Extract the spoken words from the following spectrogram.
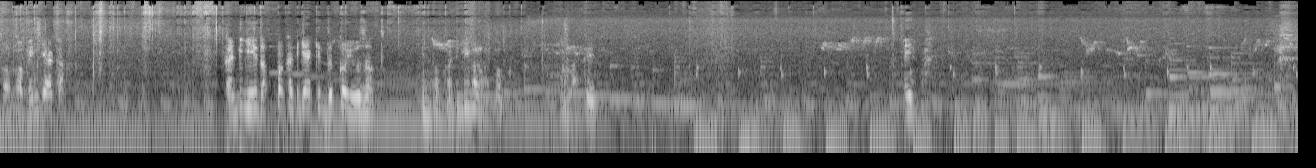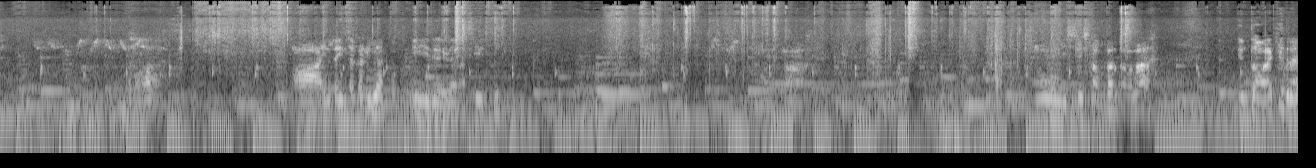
ಸ್ವಲ್ಪ ಬೆಂಕಿ ಹಾಕ. ಕಟ್ಟಿಗೆ ದಪ್ಪ ಕಟ್ಟಿಗೆ ಹಾಕಿದ್ದಕ್ಕೂ ಯೂಸ್ ಆಯ್ತು ಇಂಥ ಕಟ್ಟಿಗೆಗಳು ಹಾಕ್ಬೇಕು. ಒಂದು ನಾಲ್ಕೈದು ಅಯ್ಯಪ್ಪ ಆ. ಆ ಇಂಥ ಇಂಥ ಕಟ್ಟಿಗೆ ಹಾಕು ಈ ಇದು ಇದು ಹಸಿ ಇತ್ತು ಹ್ಞೂ ಇಷ್ಟಿಷ್ಟು ದಪ್ಪ ಇರ್ತಾವಲ್ಲ ಇಂಥವು ಹಾಕಿದ್ರೆ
